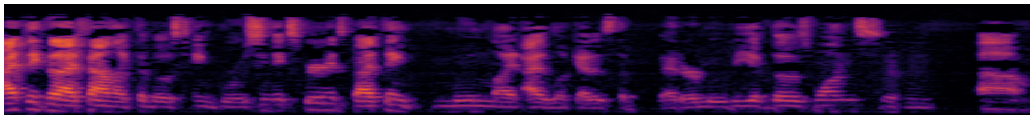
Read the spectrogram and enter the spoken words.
I think that I found like the most engrossing experience. But I think Moonlight I look at as the better movie of those ones. Mhm. Um,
